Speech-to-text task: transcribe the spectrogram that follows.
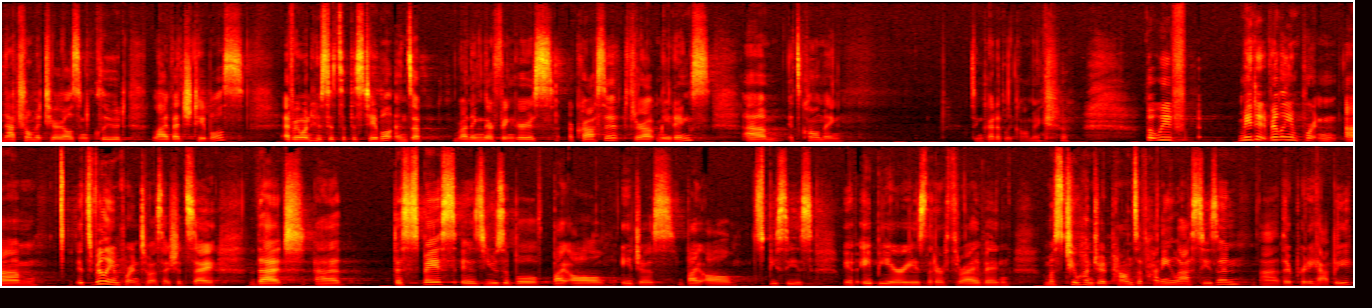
Natural materials include live edge tables. Everyone who sits at this table ends up running their fingers across it throughout meetings. Um, it's calming. It's incredibly calming. but we've made it really important, um, it's really important to us, I should say, that uh, the space is usable by all ages, by all species. We have apiaries that are thriving. Almost 200 pounds of honey last season. Uh, they're pretty happy.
